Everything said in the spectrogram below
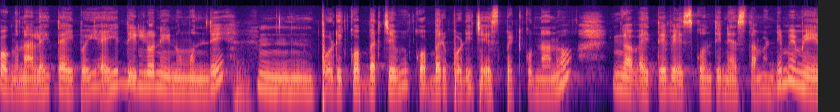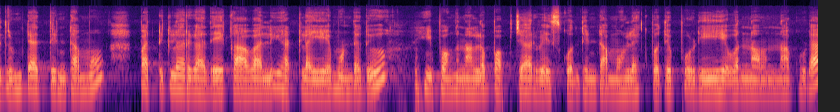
పొంగనాలు అయితే అయిపోయాయి. దీనిలో నేను ముందే పొడి కొబ్బరి చెవి కొబ్బరి పొడి చేసి పెట్టుకున్నాను. ఇంకా అవైతే వేసుకొని తినేస్తామండి. మేము ఏది ఉంటే అది తింటాము. పర్టికులర్గా అదే కావాలి. అట్లా ఏముండదు. ఈ పొంగనాల్లో పప్పుచారు వేసుకొని తింటాము. లేకపోతే పొడి ఏమన్నా ఉన్నా కూడా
